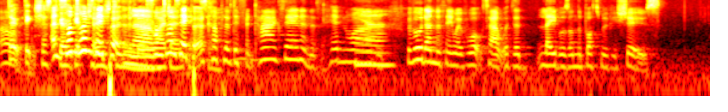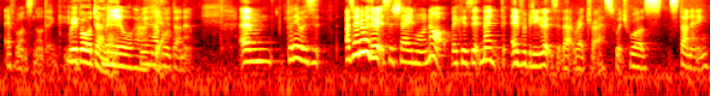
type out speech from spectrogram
oh. Don't think she has to and go sometimes get they put in the No, sometimes they put a think so. couple of different tags in and there's a hidden one. Yeah. We've all done the thing where we've walked out with the labels on the bottom of your shoes. Everyone's nodding. here. We've all done we it. all have. we have yeah. all done it. Um, but it was I don't know whether it's a shame or not because it meant everybody looked at that red dress, which was stunning.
